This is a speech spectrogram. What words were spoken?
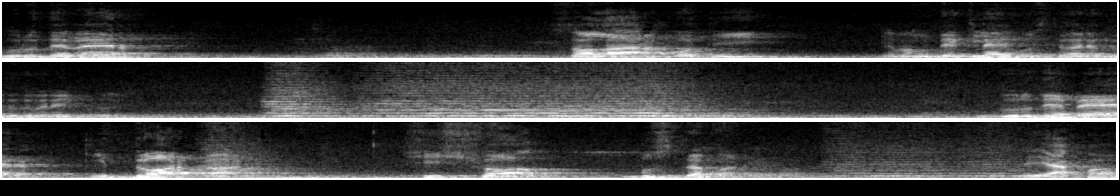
গুরুদেবের চলার গতি। এবং দেখলেই বুঝতে পারে গুরুদেবের এই প্রয়োজন। গুরুদেবের কি দরকার? শিষ্য বুঝতে পারে। যে এখন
